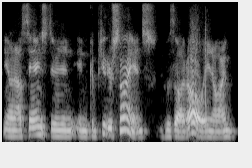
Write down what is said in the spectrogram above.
you know, an outstanding student in, in computer science who thought, oh, you know, I'm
